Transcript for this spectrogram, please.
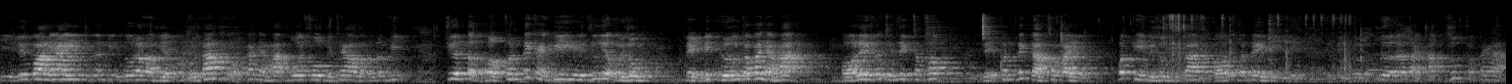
Thì liên quan đến AI thì đơn vị tôi đang làm việc với đối tác của các nhà mạng Vodafone Viettel là một đơn vị chuyên tổng hợp phân tích hành vi dữ liệu người dùng để định hướng cho các nhà mạng có lên các chiến dịch chăm sóc để phân tích là sau này. Bất kỳ người dùng chúng ta có những vấn đề gì để, để định hướng đưa ra giải pháp giúp cho khách hàng.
